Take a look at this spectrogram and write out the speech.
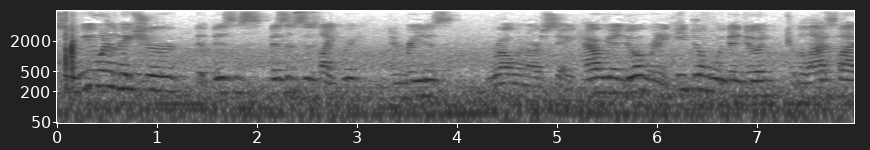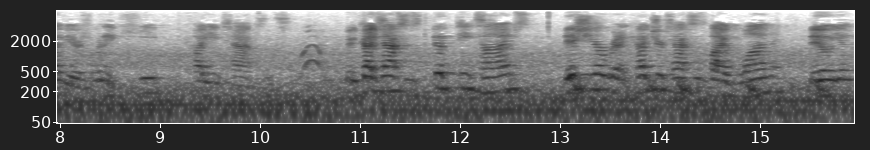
So we want to make sure that business businesses like Rick and Rita's grow in our state. How are we going to do it? We're going to keep doing what we've been doing for the last five years. We're going to keep cutting taxes. We've cut taxes 50 times. This year, we're going to cut your taxes by $1 billion.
